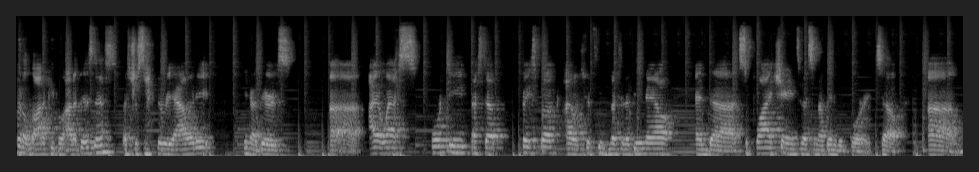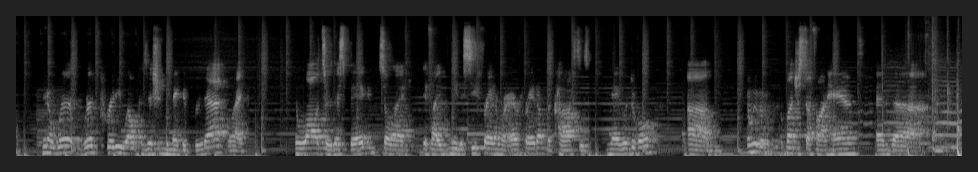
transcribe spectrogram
put a lot of people out of business. That's just like the reality. You know, there's uh, iOS 14 messed up Facebook, iOS 15 messing up email, and uh, supply chains messing up inventory. So, um, you know, we're we're pretty well positioned to make it through that. Like the wallets are this big, so like if I need to sea freight them or air freight them, the cost is negligible. Um, and we have a, a bunch of stuff on hand, and. Uh,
